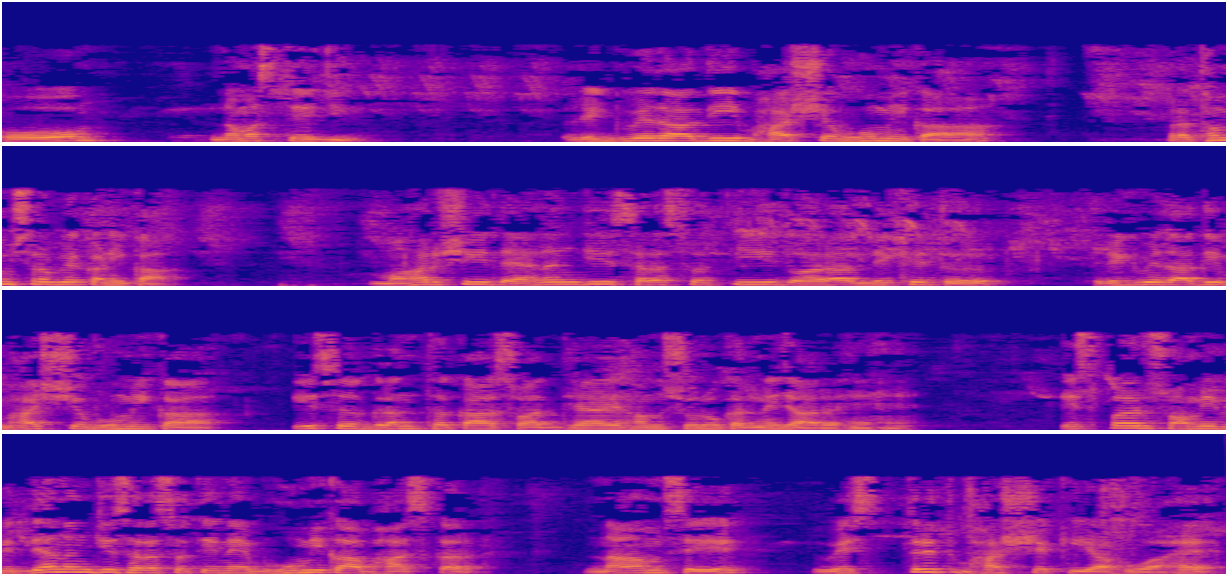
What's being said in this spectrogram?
ओम नमस्ते जी। ऋग्वेदादि भाष्य भूमिका प्रथम श्रव्य कणिका महर्षि दयानंद जी सरस्वती द्वारा लिखित ऋग्वेदादि भाष्य भूमिका इस ग्रंथ का स्वाध्याय हम शुरू करने जा रहे हैं। इस पर स्वामी विद्यानंद जी सरस्वती ने भूमिका भास्कर नाम से विस्तृत भाष्य किया हुआ है।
